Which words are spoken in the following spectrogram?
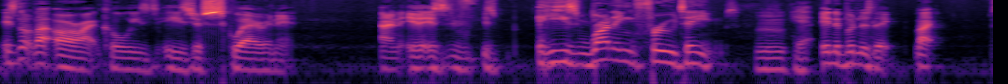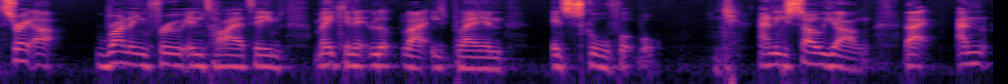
it's not like all right, cool. He's he's just squaring it, and it is it's, he's running through teams hmm. Yeah. in the Bundesliga, like straight up running through entire teams, making it look like he's playing in school football, and he's so young. Like, and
